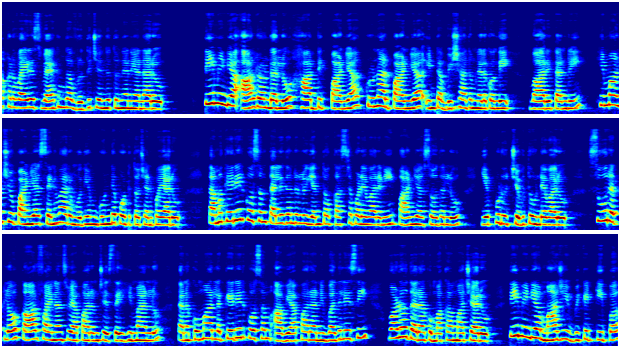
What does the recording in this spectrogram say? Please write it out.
అక్కడ వైరస్ వేగంగా వృద్ధి చెందుతుందని అన్నారు. టీమిండియా ఆల్రౌండర్లు హార్దిక్ పాండ్యా కృణాల్ పాండ్యా ఇంట విషాదం నెలకొంది. వారి తండ్రి హిమాంశు పాండ్యా శనివారం ఉదయం గుండెపోటుతో చనిపోయారు. తమ కెరీర్ కోసం తల్లిదండ్రులు ఎంతో కష్టపడేవారని పాండ్యా సోదరులు ఎప్పుడూ చెబుతూ ఉండేవారు. సూరత్లో కార్ ఫైనాన్స్ వ్యాపారం చేసే హిమాన్లు తన కుమారుల కెరీర్ కోసం ఆ వ్యాపారాన్ని వదిలేసి వడోదరాకు మకామార్చారు టీమిండియా మాజీ wicket keeper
